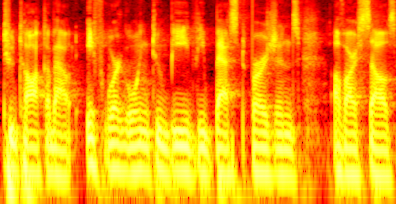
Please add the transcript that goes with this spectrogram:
to talk about if we're going to be the best versions of ourselves.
